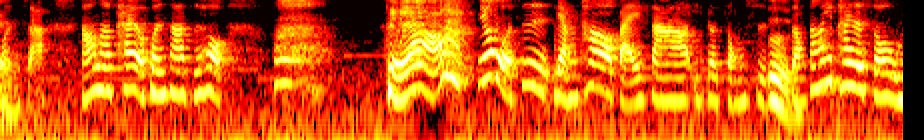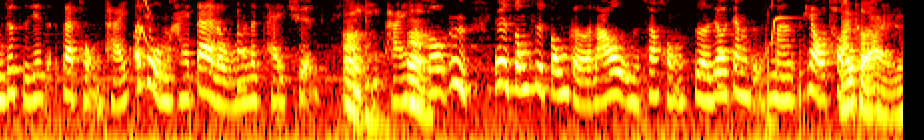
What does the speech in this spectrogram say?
婚纱，然后呢，拍了婚纱之后啊。怎样？因为我是两套白纱，然后一个中式服装，嗯、然后一拍的时候，我们就直接在棚拍，而且我们还带了我们的柴犬一起拍，嗯、想说，嗯，因为中式风格，然后我们穿红色，就这样子蛮跳痛，蛮可爱的。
